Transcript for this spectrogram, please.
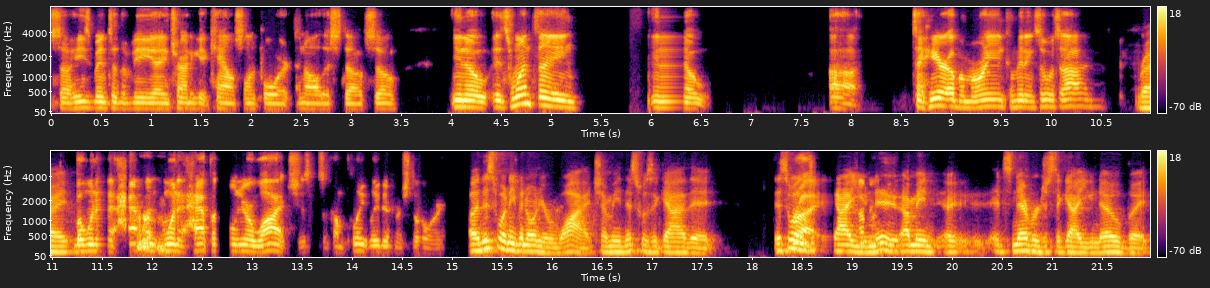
So he's been to the VA trying to get counseling for it and all this stuff. So, you know, it's one thing, you know, uh, to hear of a Marine committing suicide. Right. But when it happened, when it happened on your watch, it's a completely different story. Oh, this wasn't even on your watch. I mean, this was a guy that this wasn't Right. a guy you I mean- knew. I mean, uh, it's never just a guy you know, but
